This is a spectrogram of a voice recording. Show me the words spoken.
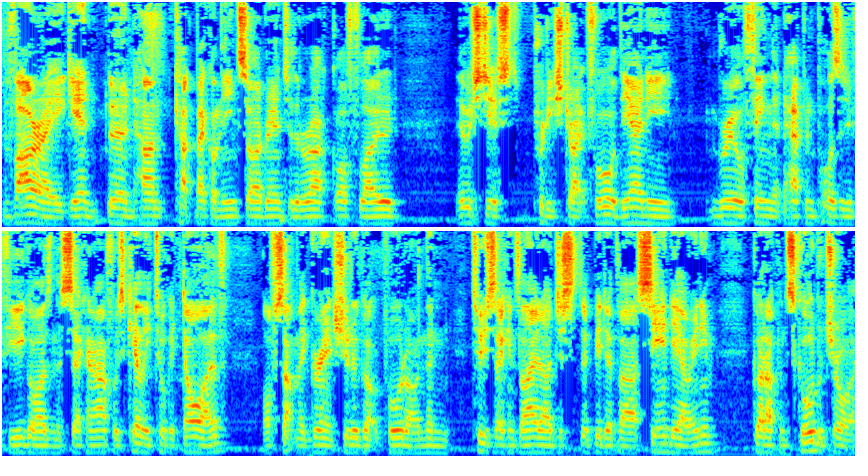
Vare again burned Hunt, cut back on the inside, ran to the ruck, offloaded. It was just pretty straightforward. The only real thing that happened positive for you guys in the second half was Kelly took a dive off something that Grant should have got reported on. Then two seconds later, just a bit of uh, Sandow in him, got up and scored a try.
